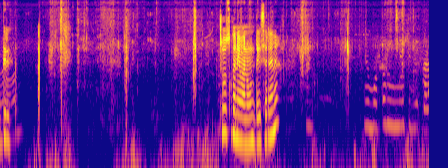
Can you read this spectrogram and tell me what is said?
తిరుగు చూసుకొని ఏమైనా ఉంటాయి సరేనా? నేను మొత్తం తినేసింది ఇక్కడ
